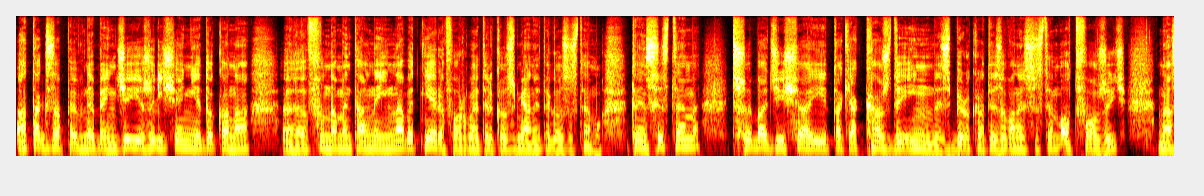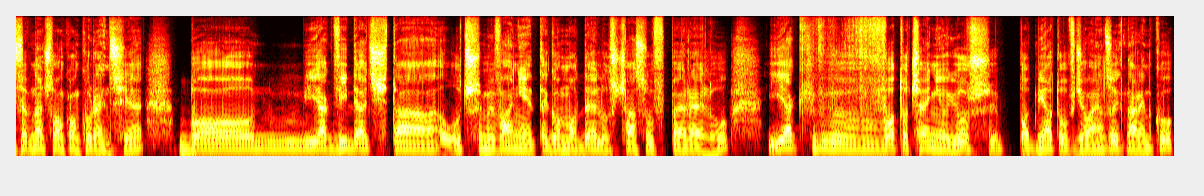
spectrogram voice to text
a tak zapewne będzie, jeżeli się nie dokona e, fundamentalnej, nawet nie reformy, tylko zmiany tego systemu. Ten system trzeba dzisiaj, tak jak każdy inny zbiurokratyzowany system, otworzyć na zewnętrzną konkurencję, bo jak widać, ta utrzymywanie tego modelu z czasów PRL-u, jak w, w otoczeniu już podmiotów działających na rynku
